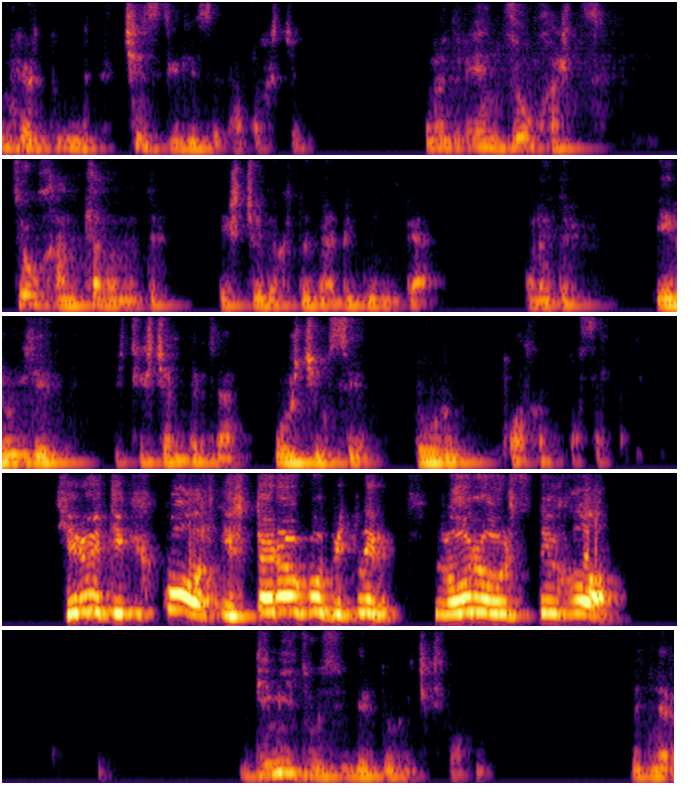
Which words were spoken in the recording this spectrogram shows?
үнэхээр түнд чин сэтгэлээсээ талархаж байна. Өнөөдөр энэ зөв харц, зөв хандлага өнөөдөр ирчүүд өгтөдөө биднийг өнөөдөр эрүүлээ итгэж амьдралаа үр жимсээ дүүрэн туулахад тусалдаг. Хэрвээ тэгэхгүй бол эрт өрөөгөө бид нөр өөрөө өөрсдийнхөө дими зүйлсүүдээр дүүргэж эхлэх болно. Бид нэр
